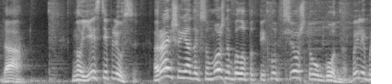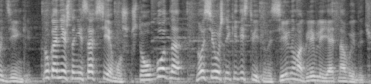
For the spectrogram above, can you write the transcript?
Да, но есть и плюсы. Раньше Яндексу можно было подпихнуть все, что угодно, были бы деньги. Ну, конечно, не совсем уж что угодно, но SEOшники действительно сильно могли влиять на выдачу.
